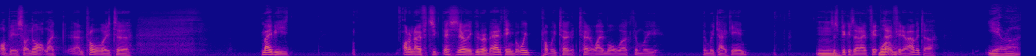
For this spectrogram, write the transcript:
obvious or not, like, and probably to maybe I don't know if it's necessarily a good or a bad thing, but we probably turn turn away more work than we than we take in, mm. just because they don't fit what, don't fit our avatar. Yeah, right.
